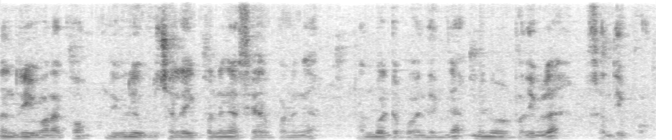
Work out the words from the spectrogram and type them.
நன்றி வணக்கம். இந்த வீடியோ பிடிச்ச லைக் பண்ணுங்கள் ஷேர் பண்ணுங்கள் நண்பர்கிட்ட பகிர்ந்துங்க இன்னொரு பதிவில் சந்திப்போம்.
